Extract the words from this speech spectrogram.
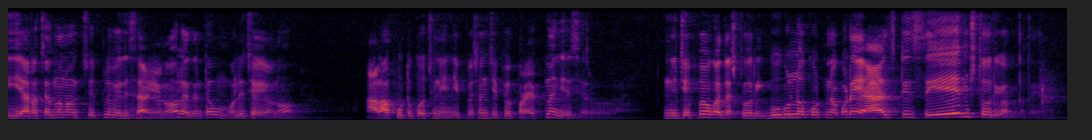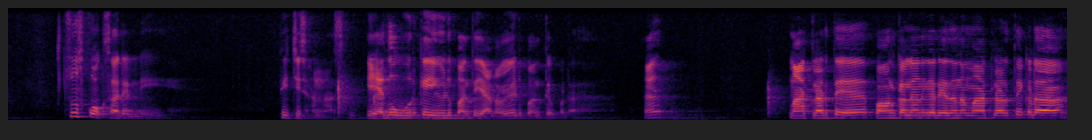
ఈ ఎర్రచందనం చెట్లు వెలిసాయనో లేదంటే మొలిచాయనో అలా పుట్టుకోవచ్చు నేను చెప్పేసి అని చెప్పే ప్రయత్నం చేశారు. నువ్వు చెప్పావు కదా స్టోరీ గూగుల్లో కొట్టినా కూడా as it is same story వస్తుంది చూసుకో ఒకసారి వెళ్ళి. పిచ్చి సన్నాసి. ఏదో ఊరికే ఏడు పంతి ఏదో ఏడు పంతి కూడా. మాట్లాడితే పవన్ కళ్యాణ్ గారు ఏదైనా మాట్లాడితే ఇక్కడ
